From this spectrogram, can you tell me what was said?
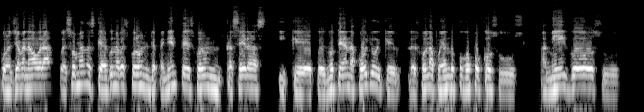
como les llaman ahora, pues son bandas que alguna vez fueron independientes, fueron caseras y que pues no tenían apoyo y que les fueron apoyando poco a poco sus amigos, su,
